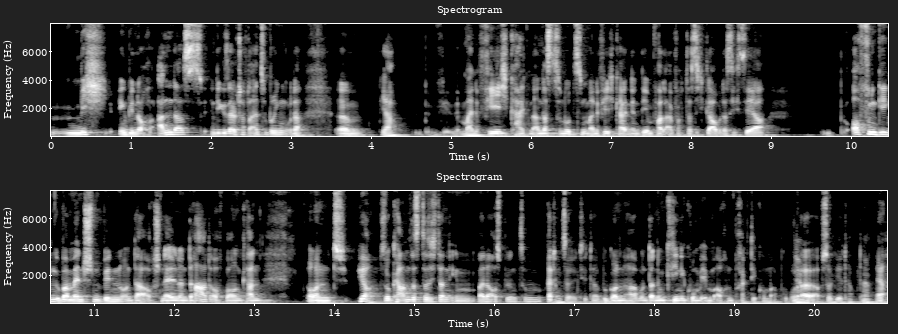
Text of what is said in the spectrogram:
mich irgendwie noch anders in die Gesellschaft einzubringen oder ähm, ja, meine Fähigkeiten anders zu nutzen. Meine Fähigkeiten in dem Fall einfach, dass ich glaube, dass ich sehr offen gegenüber Menschen bin und da auch schnell einen Draht aufbauen kann. Und ja, so kam das, dass ich dann eben bei der Ausbildung zum Rettungssanitäter begonnen habe und dann im Klinikum eben auch ein Praktikum ja. äh, absolviert habe. Ja. ja.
